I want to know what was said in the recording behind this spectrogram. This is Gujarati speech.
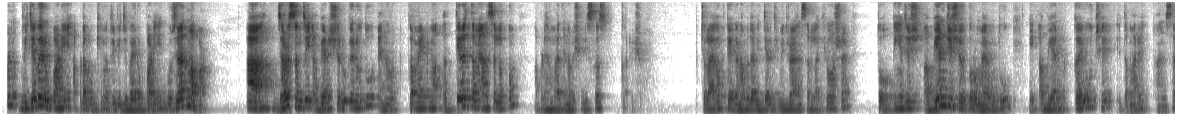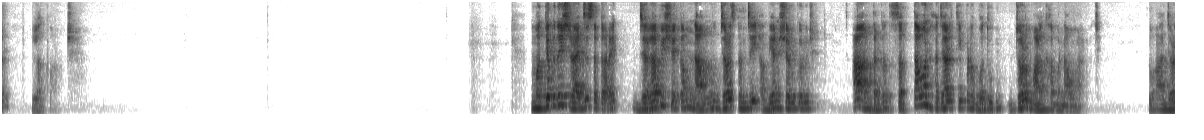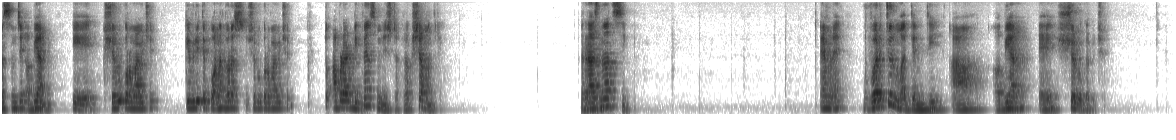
પણ વિજયભાઈ રૂપાણી, આપણા મુખ્યમંત્રી વિજયભાઈ રૂપાણી ગુજરાતમાં પણ આ જળ સંચય અભિયાન શરૂ કર્યું હતું. એનો કમેન્ટમાં અત્યારે જ તમે આન્સર લખો. આપણે હમણાં તેના વિશે ડિસ્કસ કરીશું. ચલો આઈ હોપ કે ઘણા બધા વિદ્યાર્થી મિત્રો આન્સર લખ્યો હશે. તો અહીંયા જે અભિયાન જે શરૂ કરવામાં આવ્યું હતું, એ અભિયાન કયું છે એ તમારે આન્સર લખવાનું મધ્યપ્રદેશ રાજ્ય સરકારે જલાભિષેકમ નામનું જળ સંચય અભિયાન શરૂ કર્યું છે. આ અંતર્ગત સત્તાવન હજારથી પણ વધુ જળ માળખા બનાવવામાં આવ્યા છે. તો આ જળ સંચય અભિયાન એ શરૂ કરવામાં આવ્યું છે. કેવી રીતે કોના દ્વારા શરૂ કરવામાં આવ્યું છે? તો આપણા ડિફેન્સ મિનિસ્ટર રક્ષા મંત્રી રાજનાથસિંહ. એમણે વર્ચ્યુઅલ માધ્યમથી આ અભિયાન એ શરૂ કર્યું છે.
